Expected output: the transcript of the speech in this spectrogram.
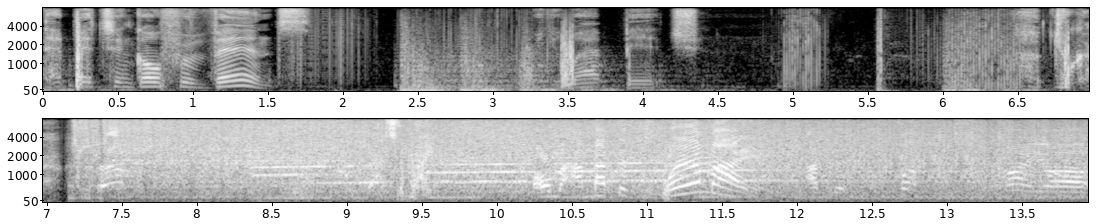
That bitch can go for vents. Where you at, bitch? Joker. That's right. Oh my, I'm about to. Where am I? I'm the. Fuck. Alright, y'all.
